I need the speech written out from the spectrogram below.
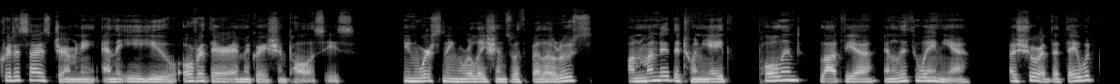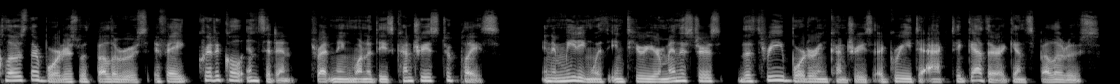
criticized Germany and the EU over their immigration policies. In worsening relations with Belarus, on Monday the 28th, Poland, Latvia, and Lithuania assured that they would close their borders with Belarus if a critical incident threatening one of these countries took place. In a meeting with interior ministers, the three bordering countries agreed to act together against Belarus.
